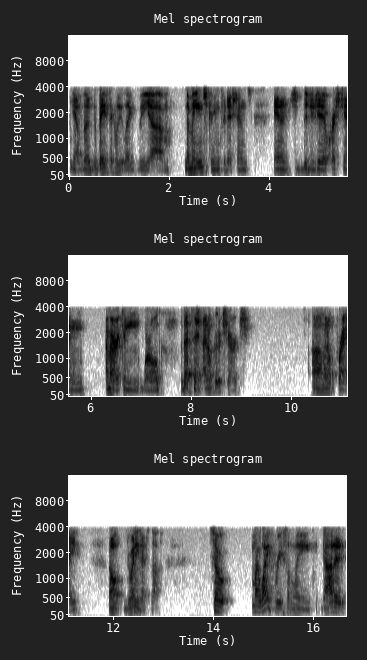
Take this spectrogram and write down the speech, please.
you know the, the basically like the um the mainstream traditions in the Judeo-Christian American world. But that's it. I don't go to church. Um, I don't pray. I don't do any of that stuff. So my wife recently got it.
